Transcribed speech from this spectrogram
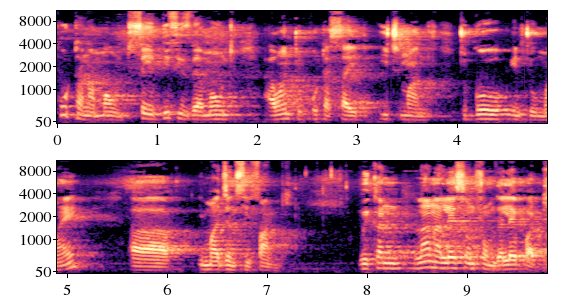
Put an amount. Say this is the amount I want to put aside each month to go into my uh, emergency fund. We can learn a lesson from the leopard.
